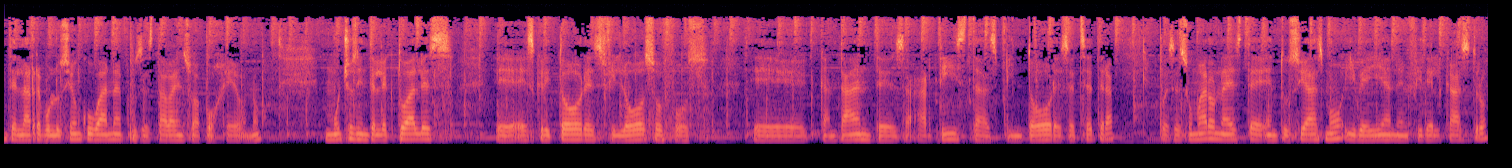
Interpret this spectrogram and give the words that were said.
de la Revolución Cubana pues estaba en su apogeo, ¿no? Muchos intelectuales, eh, escritores, filósofos, eh, cantantes, artistas, pintores, etcétera, pues se sumaron a este entusiasmo y veían en Fidel Castro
